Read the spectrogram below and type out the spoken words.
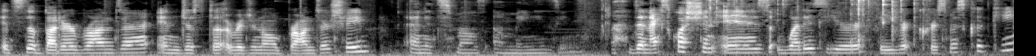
It's the butter bronzer in just the original bronzer shade and it smells amazing. The next question is, what is your favorite Christmas cookie?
